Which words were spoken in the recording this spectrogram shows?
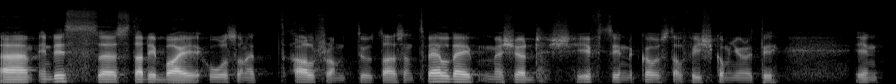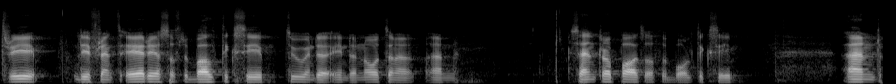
um, in this uh, study by Olsson et al. from 2012, they measured shifts in the coastal fish community in three different areas of the Baltic Sea, two in the, in the northern and central parts of the Baltic Sea. And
